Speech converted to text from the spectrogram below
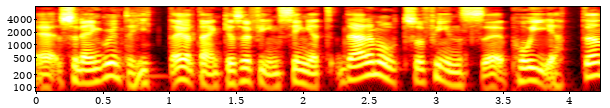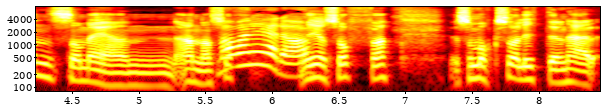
Mm. Eh, Så den går inte att hitta helt enkelt, så det finns inget. Däremot så finns eh, Poeten som är en annan Vad soffa. var det då? Det är en soffa som också har lite den här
